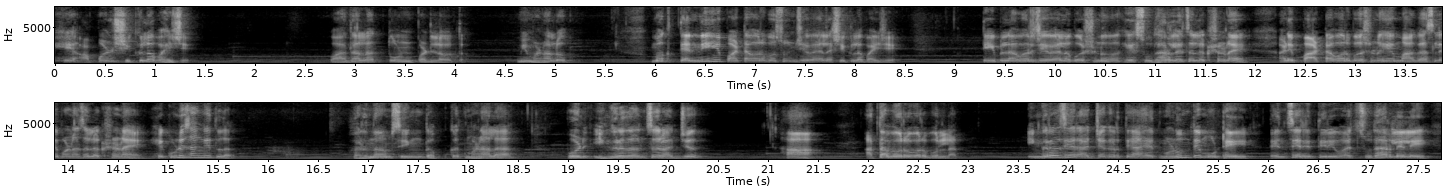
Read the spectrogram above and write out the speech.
हे आपण शिकलं पाहिजे. वादाला तोंड पडलं होतं. मी म्हणालो मग त्यांनीही पाटावर बसून जेवायला शिकलं पाहिजे. टेबलावर जेवायला बसणं हे सुधारल्याचं लक्षण आहे आणि पाटावर बसणं हे मागासलेपणाचं लक्षण आहे हे कुणी सांगितलं? हरनाम सिंग दपकत म्हणाला पण इंग्रजांचं राज्य? हां आता बरोबर बोललात. इंग्रज हे राज्यकर्ते आहेत म्हणून ते मोठे त्यांचे रीतिरिवाज सुधारलेले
